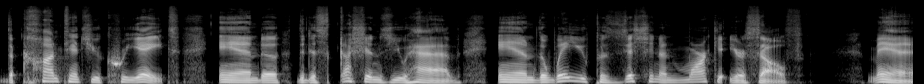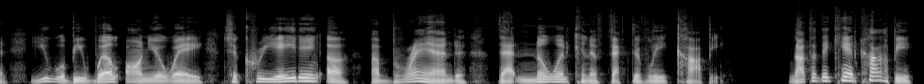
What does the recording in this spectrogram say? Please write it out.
the content you create and uh, the discussions you have and the way you position and market yourself, man, you will be well on your way to creating a a brand that no one can effectively copy. Not that they can't copy,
